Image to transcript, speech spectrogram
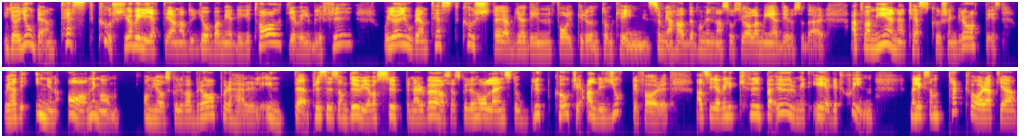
jag gjorde en testkurs. Jag ville jättegärna jobba mer digitalt, jag ville bli fri. Och jag gjorde en testkurs där jag bjöd in folk runt omkring som jag hade på mina sociala medier och sådär. Att vara med i den här testkursen gratis. Och jag hade ingen aning om om jag skulle vara bra på det här eller inte. Precis som du, jag var supernervös. Jag skulle hålla en stor gruppcoach. Jag har aldrig gjort det förut. Alltså jag ville krypa ur mitt eget skinn. Men liksom tack vare att jag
